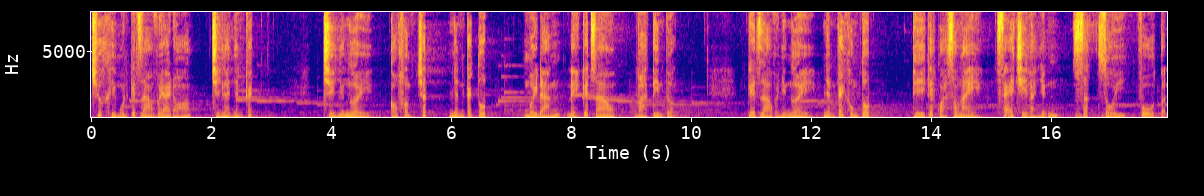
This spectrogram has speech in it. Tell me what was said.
trước khi muốn kết giao với ai đó chính là nhân cách. Chỉ những người có phẩm chất, nhân cách tốt mới đáng để kết giao và tin tưởng. Kết giao với những người nhân cách không tốt thì kết quả sau này sẽ chỉ là những rắc rối, vô tận.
